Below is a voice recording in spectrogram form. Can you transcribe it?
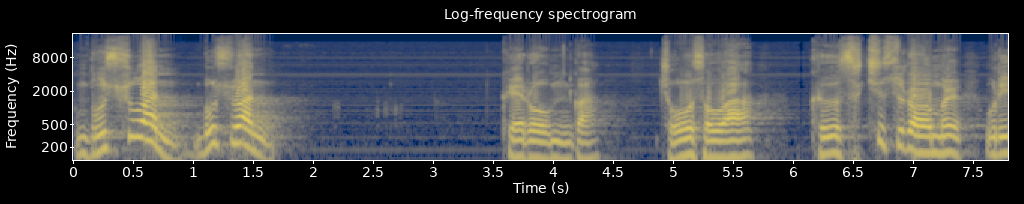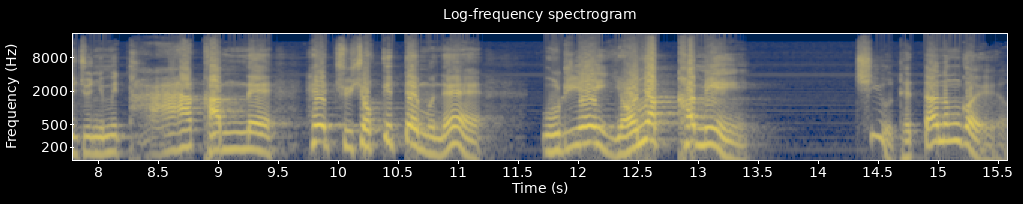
무수한 무수한 괴로움과 조소와 그 수치스러움을 우리 주님이 다 감내해 주셨기 때문에 우리의 연약함이 치유됐다는 거예요.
